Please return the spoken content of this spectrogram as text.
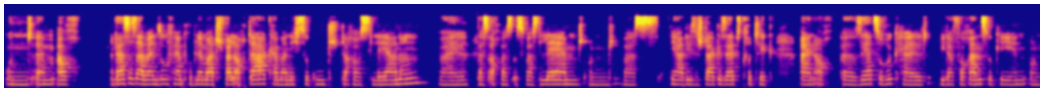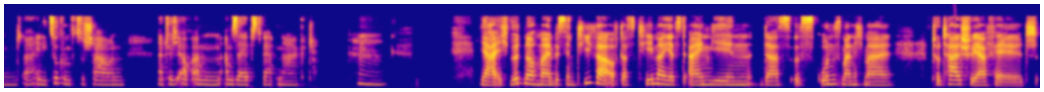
Und ähm, auch das ist aber insofern problematisch, weil auch da kann man nicht so gut daraus lernen, weil das auch was ist, was lähmt und was, ja, diese starke Selbstkritik einen auch äh, sehr zurückhält, wieder voranzugehen und äh, in die Zukunft zu schauen, natürlich auch am, am Selbstwert nagt. Hm. Ja, ich würde noch mal ein bisschen tiefer auf das Thema jetzt eingehen, dass es uns manchmal total schwer fällt,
